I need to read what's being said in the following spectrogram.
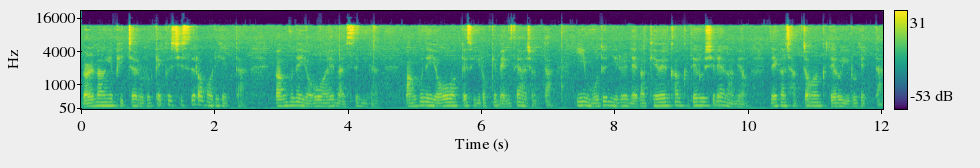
멸망의 빗자루로 깨끗이 쓸어버리겠다. 망군의 여호와의 말씀이다. 망군의 여호와께서 이렇게 맹세하셨다. 이 모든 일을 내가 계획한 그대로 실행하며 내가 작정한 그대로 이루겠다.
